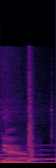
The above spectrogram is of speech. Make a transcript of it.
down.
